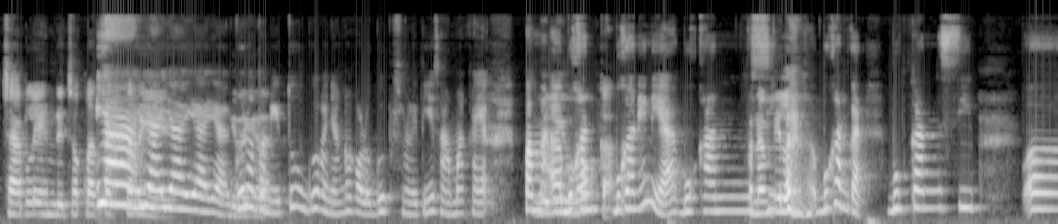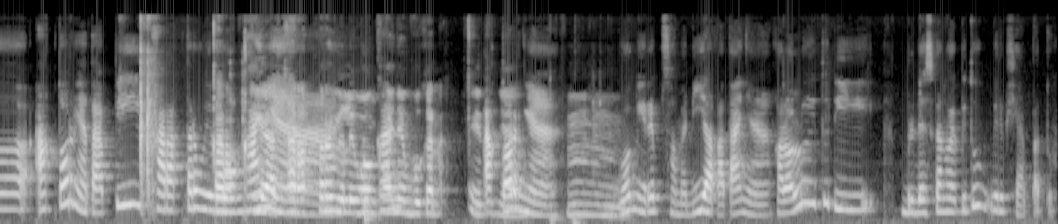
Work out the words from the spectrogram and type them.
Charlie and the Chocolate Iya Factory iya iya iya ya. gue nonton itu gue gak nyangka kalau gue personalitinya sama kayak pem- Willy eh, bukan Wonka. bukan ini ya bukan Penampilan. si, bukan bukan bukan si eh, aktornya tapi karakter Willy Karak- Wonkanya iya, karakter Willy Bukan Wonkanya bukan, itunya. aktornya Hmm. gue mirip sama dia katanya kalau lu itu di berdasarkan web itu mirip siapa tuh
